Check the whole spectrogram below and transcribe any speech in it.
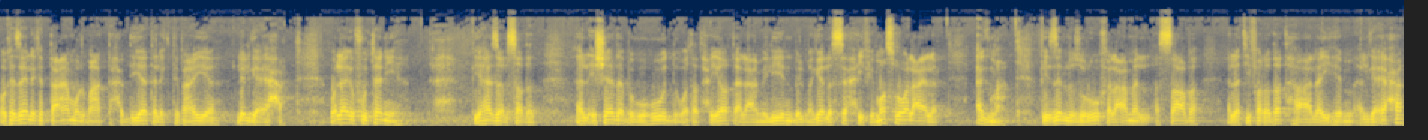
وكذلك التعامل مع التحديات الاجتماعية للجائحة. ولا يفوتني في هذا الصدد الإشادة بجهود وتضحيات العاملين بالمجال الصحي في مصر والعالم. أجمع في ظل ظروف العمل الصعبة التي فرضتها عليهم الجائحة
